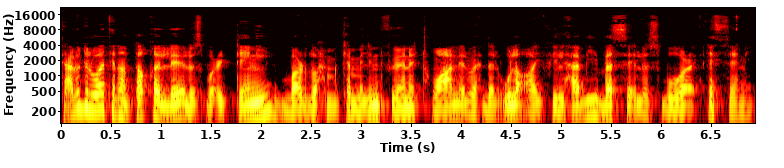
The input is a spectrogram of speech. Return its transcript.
تعالوا دلوقتي ننتقل للأسبوع التاني برضو إحنا مكملين في يونت 1 الوحدة الأولى I feel happy بس الأسبوع الثاني.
